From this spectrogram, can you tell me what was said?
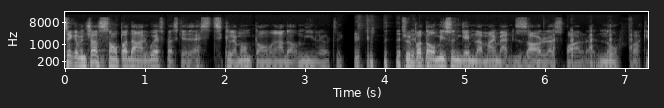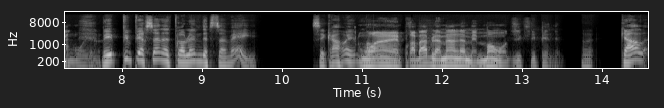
sais, comme une chance, ils sont pas dans l'Ouest parce que asti que le monde tombera endormi. Là, tu sais. tu veux pas tomber sur une game de même à 10h le soir. Là. No fucking way. là. Mais plus personne n'a de problème de sommeil. C'est quand même. bon. Ouais, probablement, là, mais mon Dieu que c'est pénible. Carl,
